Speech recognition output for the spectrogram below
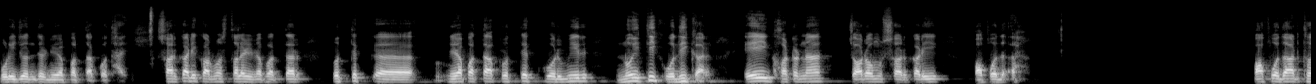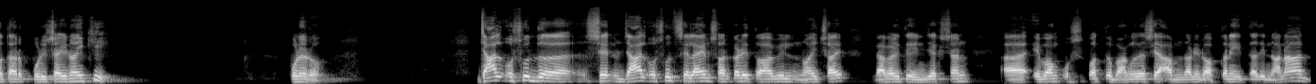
পরিজনদের নিরাপত্তা কোথায়? সরকারি কর্মস্থলের নিরাপত্তার প্রত্যেক নিরাপত্তা প্রত্যেক কর্মীর নৈতিক অধিকার। এই ঘটনা চরম সরকারি অপদা, অপদার্থতার পরিচয় নয় কি? পনেরো। জাল ওষুধ জাল ওষুধ সেলাইন সরকারি তহবিল নয় ছয়, ব্যবহৃত ইনজেকশন এবং ওষুধপত্র বাংলাদেশে আমদানি, রপ্তানি ইত্যাদি নানা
